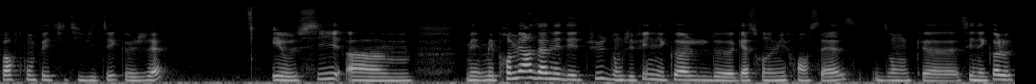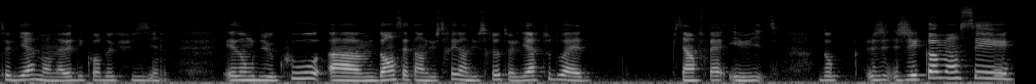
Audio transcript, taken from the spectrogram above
forte compétitivité que j'ai. Et aussi, euh, mes, mes, premières années d'études, donc j'ai fait une école de gastronomie française. Donc, euh, c'est une école hôtelière, mais on avait des cours de cuisine. Et donc, du coup, dans cette industrie, l'industrie hôtelière, tout doit être bien fait et vite. Donc, j'ai commencé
